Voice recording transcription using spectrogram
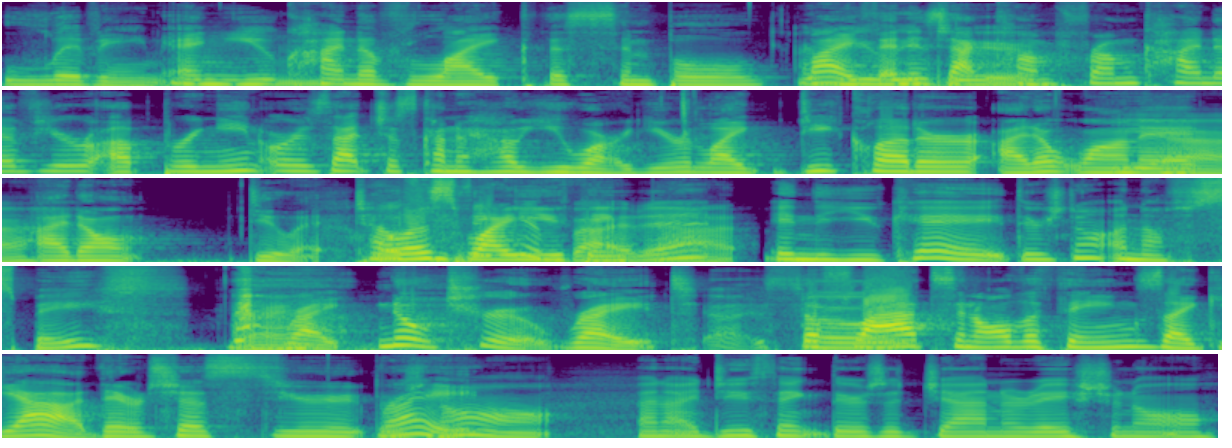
living, and you kind of like the simple I life. and really does that come from kind of your upbringing, or is that just kind of how you are? You're like declutter. I don't want Yeah. it. I don't do it. Tell Well, if us why you about think it, that. In the UK, there's not enough space. Right. No, true. Right. Uh, the flats and all the things, like, yeah, they're just, you're There's right. not. And I do think there's a generational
